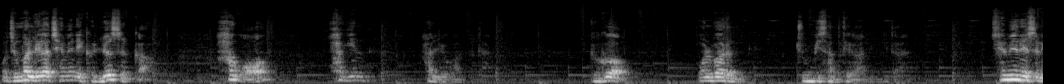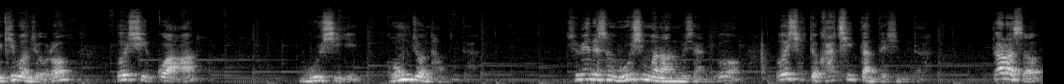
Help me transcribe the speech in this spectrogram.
어, 정말 내가 최면에 걸렸을까 하고 확인하려고 합니다. 그거 올바른 준비 상태가 아닙니다. 최면에서는 기본적으로 의식과 무의식이 공존합니다. 최면에서 무의식만 하는 것이 아니고 의식도 같이 있다는 뜻입니다. 따라서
